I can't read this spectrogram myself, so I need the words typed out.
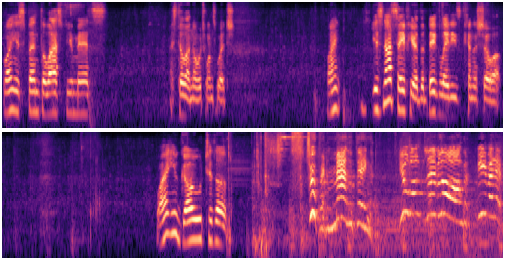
Why don't you spend the last few minutes? I still don't know which one's which. Why? It's not safe here. The big lady's gonna show up. Why don't you go to the? Stupid man thing! You won't live long, even if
